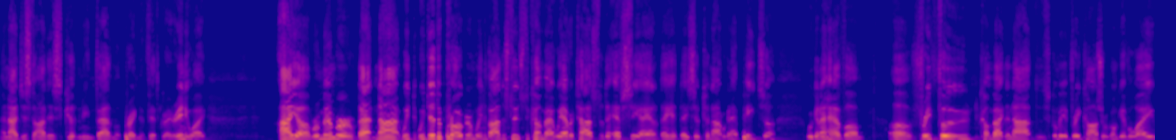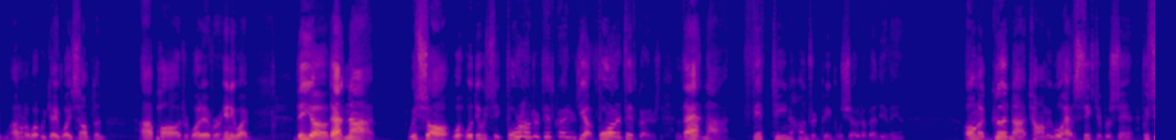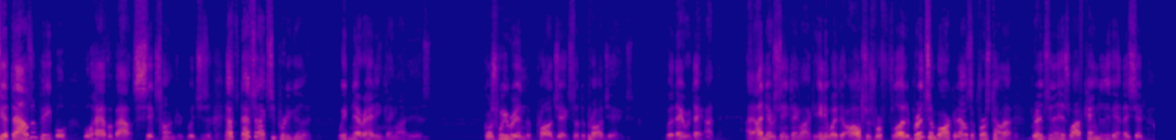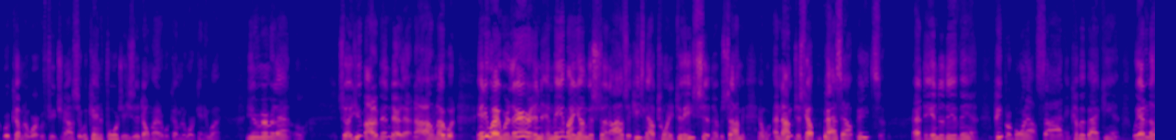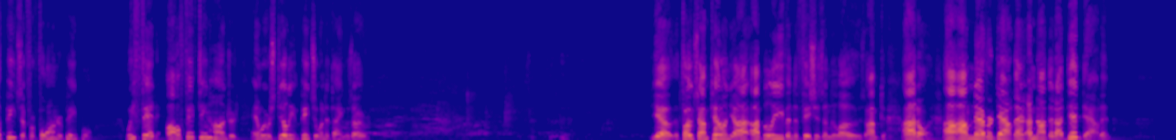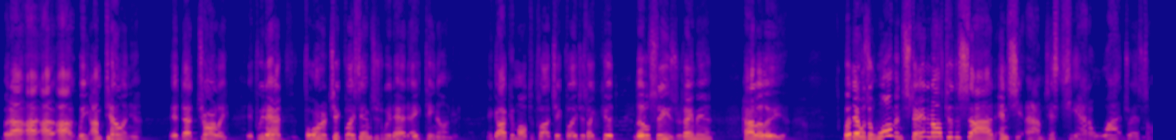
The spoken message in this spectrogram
and I just I just couldn't even fathom a pregnant fifth grader. Anyway, I uh, remember that night we we did the program. We invited the students to come back. We advertised to the FCA. They had, they said tonight we're going to have pizza. We're going to have um, uh, free food. Come back tonight. It's going to be a free concert. We're going to give away. I don't know what we gave away something. iPods or whatever. Anyway, the uh, that night we saw what, what did we see? 400 fifth graders? Yeah, 400 fifth graders. That night, 1,500 people showed up at the event. On a good night, Tommy, we'll have 60%. If we see 1,000 people, we'll have about 600, which is that's that's actually pretty good. We'd never had anything like this. Of course, we were in the projects of the projects, but they were they. I'd never seen anything like it. Anyway, the altars were flooded. Brinson Barker, that was the first time I, Brinson and his wife came to the event. And they said, "We're coming to work with Future Now." I said, "We can't afford you." He said, "Don't matter. We're coming to work anyway." You remember that? So you might have been there that night. I don't know what. Anyway, we're there, and, and me and my youngest son Isaac, he's now 22. He's sitting there beside me, and, and I'm just helping pass out pizza at the end of the event. People are going outside and coming back in. We had enough pizza for 400 people. We fed all 1,500, and we were still eating pizza when the thing was over. Yeah, folks, I'm telling you, I, I believe in the fishes and the loaves. I'm, t- I don't, I, will never doubt that. Not that I did doubt it, but I, I, I, we, I'm telling you, it, that Charlie, if we'd had 400 Chick-fil-A sandwiches, we'd have had 1,800. And God can multiply Chick-fil-A just like He could Little Caesars. Amen. Hallelujah. But there was a woman standing off to the side, and she, I'm just, she had a white dress on.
